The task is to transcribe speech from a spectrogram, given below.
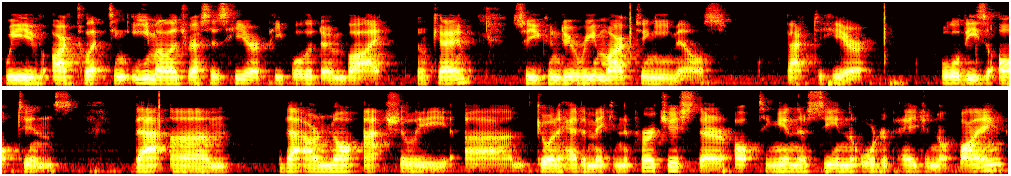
We are collecting email addresses here of people that don't buy. Okay, so you can do remarketing emails. Back to here, all these opt-ins that um, that are not actually um, going ahead and making the purchase. They're opting in, they're seeing the order page and not buying.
